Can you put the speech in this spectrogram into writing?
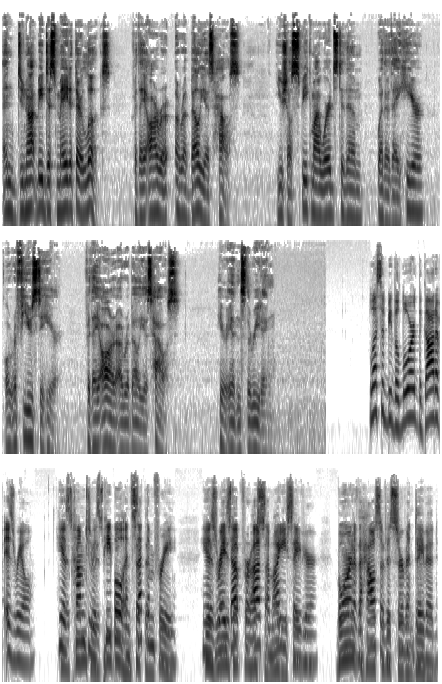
and do not be dismayed at their looks, for they are a rebellious house. You shall speak my words to them, whether they hear or refuse to hear, for they are a rebellious house. Here ends the reading. Blessed be the Lord, the God of Israel. He, he has come, come to his people and set them free. He has raised up for us a mighty Savior, born of the house of his servant David.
